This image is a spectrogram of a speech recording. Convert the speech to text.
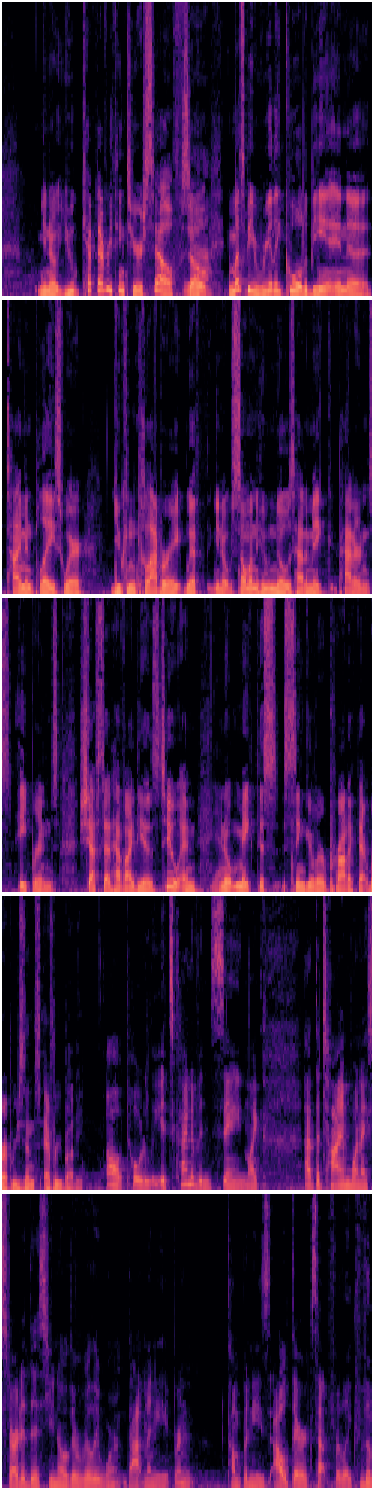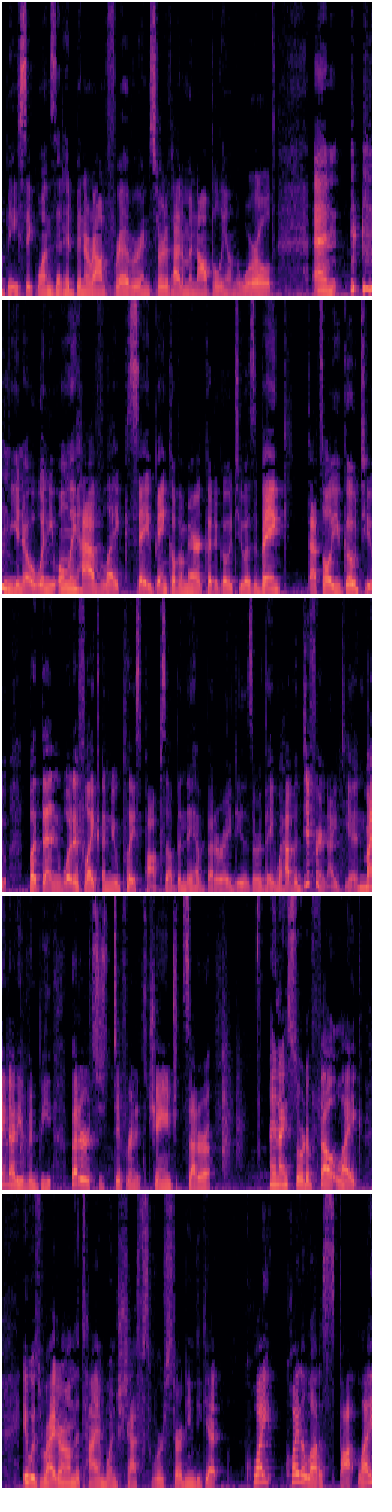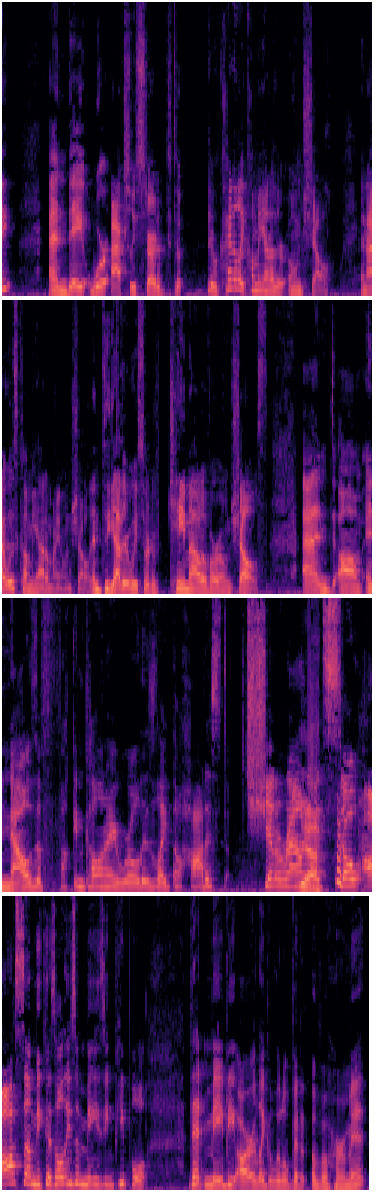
You know, you kept everything to yourself. So Yeah. it must be really cool to be in a time and place where you can collaborate with, you know, someone who knows how to make patterns, aprons, chefs that have ideas too, and, Yeah. you know, make this singular product that represents everybody. Oh, totally. It's kind of insane. Like at the time when I started this, you know, there really weren't that many apron companies out there except for like the basic ones that had been around forever and sort of had a monopoly on the world. And you know, when you only have like say Bank of America to go to as a bank, that's all you go to. But then what if like a new place pops up and they have better ideas or they have a different idea? It might not even be better, it's just different, it's changed, etc and I sort of felt like it was right around the time when chefs were starting to get quite quite a lot of spotlight, and they were actually started to they were kind of like coming out of their own shell, and I was coming out of my own shell, and together we sort of came out of our own shells, and um and now the fucking culinary world is like the hottest shit around. Yeah. It's so awesome because all these amazing people that maybe are like a little bit of a hermit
